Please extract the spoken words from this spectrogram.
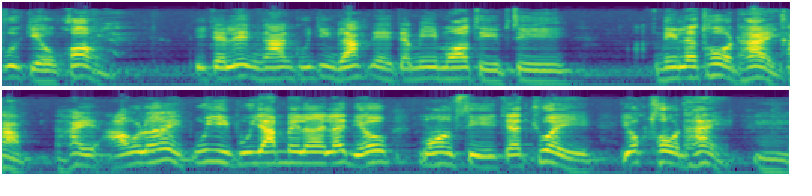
ผู้เกี่ยวข้อง ที่จะเล่นงานคุณยิ่งรักษณ์เนี่ยจะมีมสีสีนิรโทษให้ครับ ให้เอาเลยผู้ยี่ผู้ยำไปเลยแล้วเดี๋ยวมสีจะช่วยยกโทษให้อืม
